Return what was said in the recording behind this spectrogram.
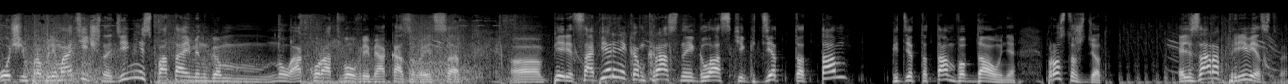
очень проблематично. Денис по таймингам, ну, аккурат вовремя оказывается э, перед соперником. Красные глазки где-то там, где-то там в апдауне. Просто ждет. Эльзара, приветствую.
